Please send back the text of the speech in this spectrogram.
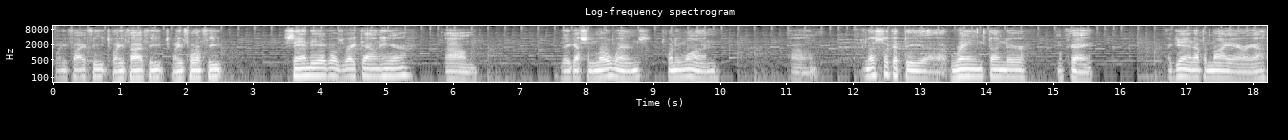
25 feet, 25 feet, 24 feet. San Diego's right down here, Um, they got some low winds, 21. Um, let's look at the uh, rain, thunder. Okay. Again, up in my area,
